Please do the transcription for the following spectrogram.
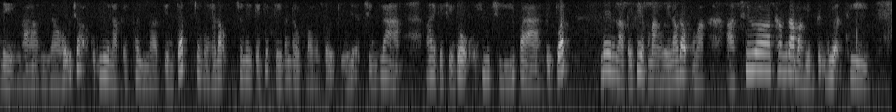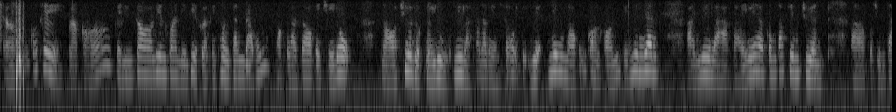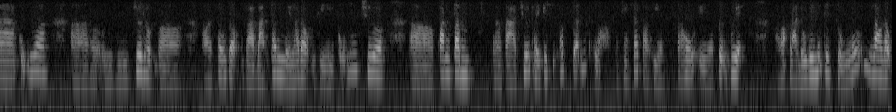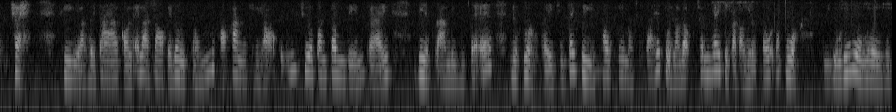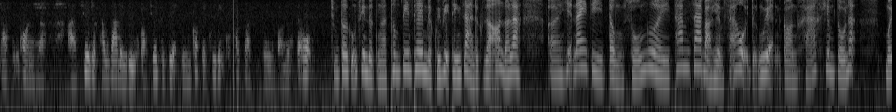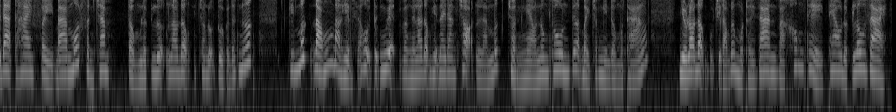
để mà hỗ trợ cũng như là cái phần tiền tuất cho người lao động. Cho nên cái thiết kế ban đầu của bảo hiểm xã hội tự nguyện chính là hai cái chế độ hưu trí và tử tuất nên là cái việc mà người lao động mà à, chưa tham gia bảo hiểm tự nguyện thì à, cũng có thể là có cái lý do liên quan đến việc là cái thời gian đóng hoặc là do cái chế độ nó chưa được đầy đủ như là tham gia bảo hiểm xã hội tự nguyện. Nhưng nó cũng còn có những cái nguyên nhân à, như là cái công tác tuyên truyền à, của chúng ta cũng à, chưa được à, à, sâu rộng và bản thân người lao động thì cũng chưa à, quan tâm và chưa thấy cái sự hấp dẫn của chính sách bảo hiểm xã hội à, tự nguyện hoặc là đối với những cái số lao động trẻ, thì à, người ta có lẽ là do cái đời sống khó khăn thì họ cũng chưa quan tâm đến cái việc là mình sẽ được hưởng cái chính sách gì sau khi mà chúng ta hết tuổi lao động. Cho nên ngay kể cả bảo hiểm xã hội bắt buộc, thì đối với nhiều người người ta cũng còn à, à, chưa được tham gia đầy đủ và chưa thực hiện đúng các cái quy định của pháp luật về bảo hiểm xã hội. Chúng tôi cũng xin được à, thông tin thêm để quý vị thính giả được rõ đó là uh, hiện nay thì tổng số người tham gia bảo hiểm xã hội tự nguyện còn khá khiêm tốn ạ, mới đạt 2,31% tổng lực lượng lao động trong độ tuổi của đất nước. Cái mức đóng bảo hiểm xã hội tự nguyện và người lao động hiện nay đang chọn là mức chuẩn nghèo nông thôn tức là 700.000 đồng một tháng. Nhiều lao động cũng chỉ đóng được một thời gian và không thể theo được lâu dài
